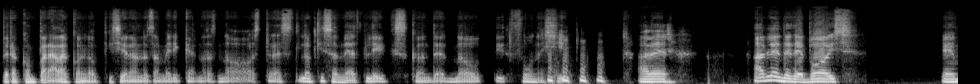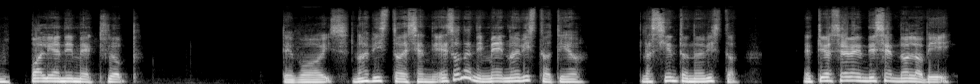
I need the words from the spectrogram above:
pero comparado con lo que hicieron los americanos, no, ostras, lo que hizo Netflix con Dead Note fue una shit. A ver, hablen de The Boys en Polyanime Club. The Voice. No he visto ese anime. Es un anime, no he visto, tío. Lo siento, no he visto. El tío Seven dice no lo vi.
